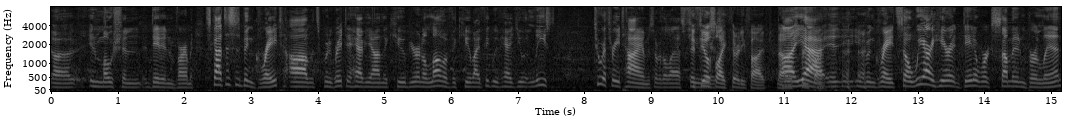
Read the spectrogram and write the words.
uh, in motion data environment. Scott, this has been great. Uh, it's been great to have you on theCUBE. You're an alum of theCUBE. I think we've had you at least two or three times over the last few It feels years. like 35. No, uh, yeah, it, you've been great. So we are here at DataWorks Summit in Berlin.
